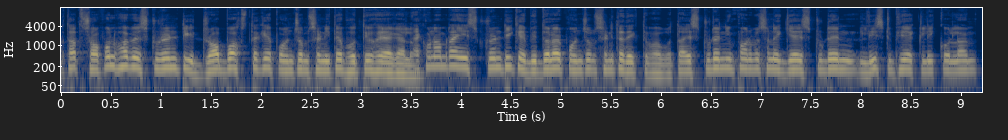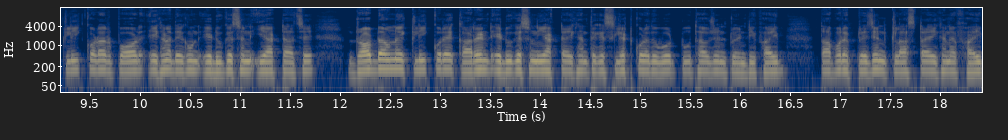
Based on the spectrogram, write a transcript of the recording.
অর্থাৎ সফলভাবে স্টুডেন্টটি ড্রপ বক্স থেকে পঞ্চম শ্রেণীতে ভর্তি হয়ে গেল। এখন আমরা এই স্টুডেন্টটিকে বিদ্যালয়ের পঞ্চম শ্রেণীতে দেখতে পাবো। তাই স্টুডেন্ট ইনফরমেশনে গিয়ে স্টুডেন্ট লিস্ট ভিয়ে ক্লিক করলাম। ক্লিক করার পর এখানে দেখুন এডুকেশন ইয়ারটা আছে। ড্রপ ডাউনে ক্লিক করে কারেন্ট এডুকেশন ইয়ারটা এখান থেকে সিলেক্ট করে দেবো টু থাউজেন্ড টোয়েন্টি ফাইভ তারপরে প্রেজেন্ট ক্লাসটা এখানে ফাইভ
